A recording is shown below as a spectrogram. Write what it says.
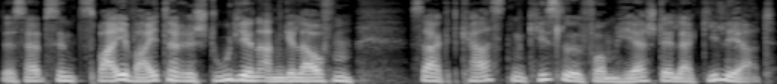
Deshalb sind zwei weitere Studien angelaufen, sagt Carsten Kissel vom Hersteller Gilead.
